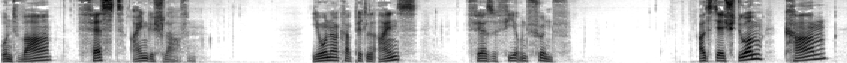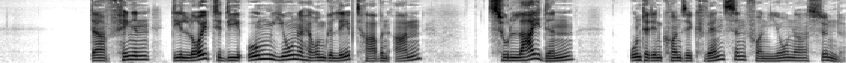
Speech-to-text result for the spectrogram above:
und war fest eingeschlafen. Jona Kapitel 1, Verse 4 und 5. Als der Sturm kam, da fingen die Leute, die um Jona herum gelebt haben, an zu leiden unter den Konsequenzen von Jonas Sünde.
